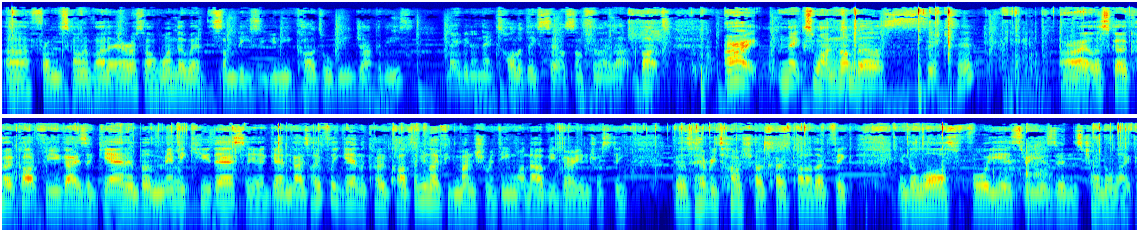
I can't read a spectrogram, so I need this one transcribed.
uh, from the Scarlet Violet era. So I wonder where some of these unique cards will be in Japanese. Maybe the next holiday sale, something like that. But, all right, next one. Number six here. All right, let's go code card for you guys again and put Mimikyu there. So yeah, again, guys, hopefully getting the code cards. Let me know if you manage to redeem one. That would be very interesting because every time I show code card, I don't think in the last four years, three years doing this channel, like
